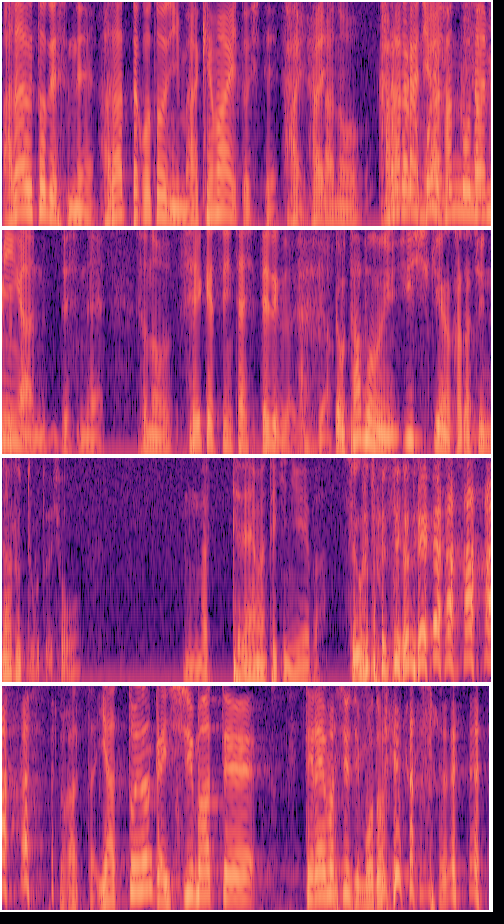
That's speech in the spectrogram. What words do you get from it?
洗うとですね洗ったことに負けまいとして、はいはい。あの体にある臭みがですねその清潔に対して出てくるわけですよ。でも多分意識が形になるってことでしょ？うんまあ寺山的に言えば。そういうことですよね。よかった。やっとなんか一周回って寺山修司戻れましたね。確かに。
